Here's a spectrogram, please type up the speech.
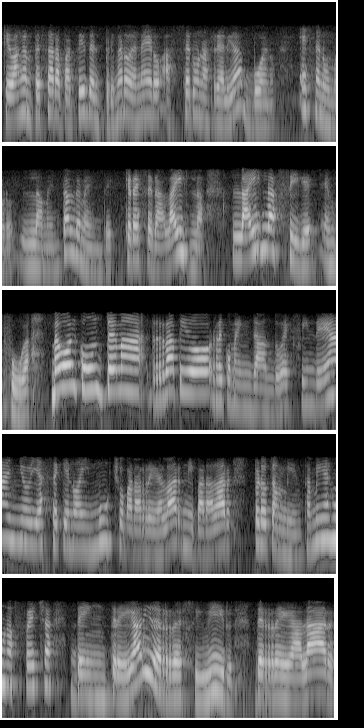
que van a empezar a partir del primero de enero a ser una realidad, bueno, ese número lamentablemente crecerá. La isla, la isla sigue en fuga. Me voy con un tema rápido recomendando. Es fin de año, ya sé que no hay mucho para regalar ni para dar, pero también, también es una fecha de entregar y de recibir, de regalar,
